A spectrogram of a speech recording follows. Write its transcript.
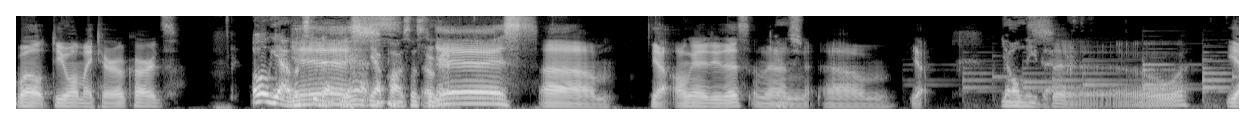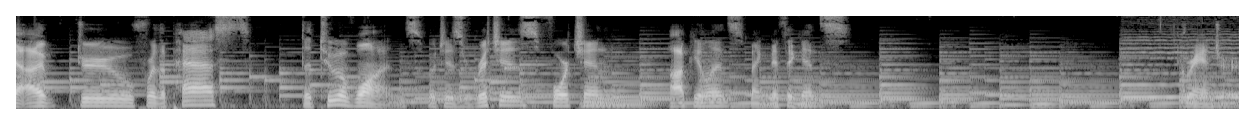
well, do you want my tarot cards? Oh yeah, let's do that. Yes. Yeah, pause. Let's do Okay. that. Yes. Um, yeah, I'm gonna do this, and then Yes. um, yeah. Y'all need that. So, yeah, I drew for the past the Two of Wands, which is riches, fortune, opulence, magnificence, grandeur.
